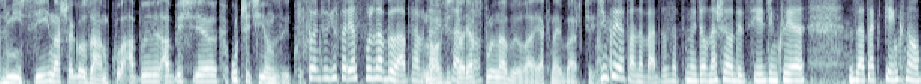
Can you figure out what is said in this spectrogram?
z misji naszego zamku, aby, aby się uczyć języku. W końcu historia wspólna była, prawda? No, historia wspólna była, jak najbardziej. Dziękuję panu bardzo za ten udział w naszej audycji. Dziękuję za tak piękną,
